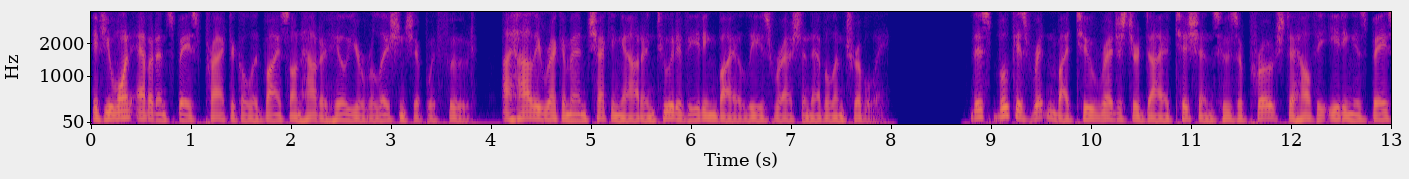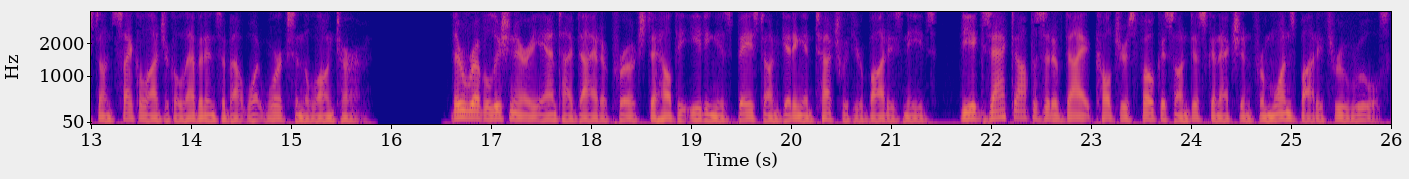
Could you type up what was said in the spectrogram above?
If you want evidence based practical advice on how to heal your relationship with food, I highly recommend checking out Intuitive Eating by Elyse Resch and Evelyn Tribole. This book is written by two registered dietitians whose approach to healthy eating is based on psychological evidence about what works in the long term. Their revolutionary anti diet approach to healthy eating is based on getting in touch with your body's needs, the exact opposite of diet culture's focus on disconnection from one's body through rules,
